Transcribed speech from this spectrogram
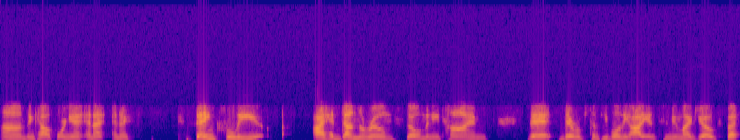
um, in California, and I and I thankfully I had done the room so many times that there were some people in the audience who knew my jokes, but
